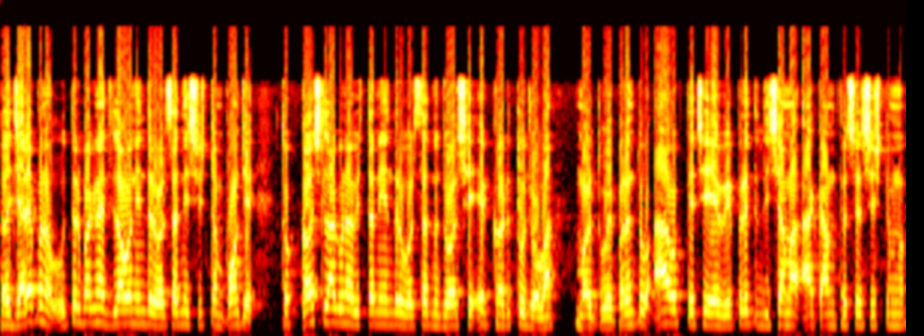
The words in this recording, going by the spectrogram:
હવે જ્યારે પણ ઉત્તર ભાગના જિલ્લાઓની અંદર વરસાદની સિસ્ટમ પહોંચે, તો કચ્છ લાગુના વિસ્તારની અંદર વરસાદનું જોર છે. એ ઘટતું જોવા મળતું હોય. પરંતુ આ વખતે છે એ વિપરીત દિશામાં આ કામ થશે સિસ્ટમનું,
